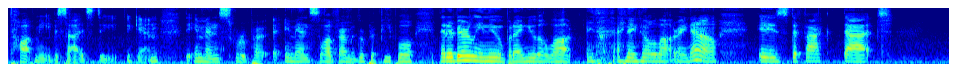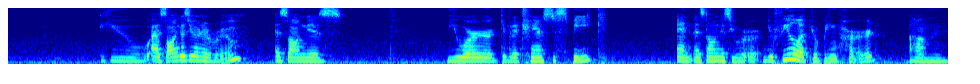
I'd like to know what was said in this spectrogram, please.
taught me besides the again the immense group of, immense love from a group of people that I barely knew but I knew a lot and, and I know a lot right now is the fact that you, as long as you're in a room, as long as you are given a chance to speak, and as long as you are, you feel like you're being heard, um,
